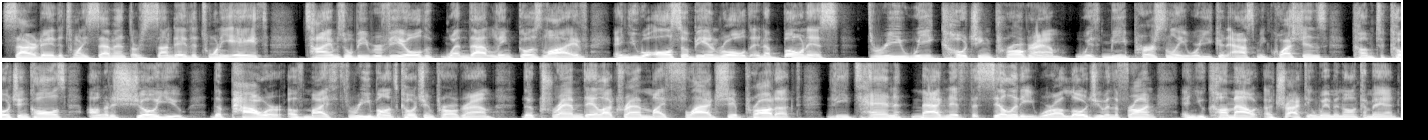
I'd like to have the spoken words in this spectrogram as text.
Saturday the 27th or Sunday the 28th. Times will be revealed when that link goes live, and you will also be enrolled in a bonus three week coaching program with me personally, where you can ask me questions, come to coaching calls. I'm going to show you the power of my three month coaching program, the creme de la creme, my flagship product, the 10 magnet facility, where I load you in the front and you come out attracting women on command.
